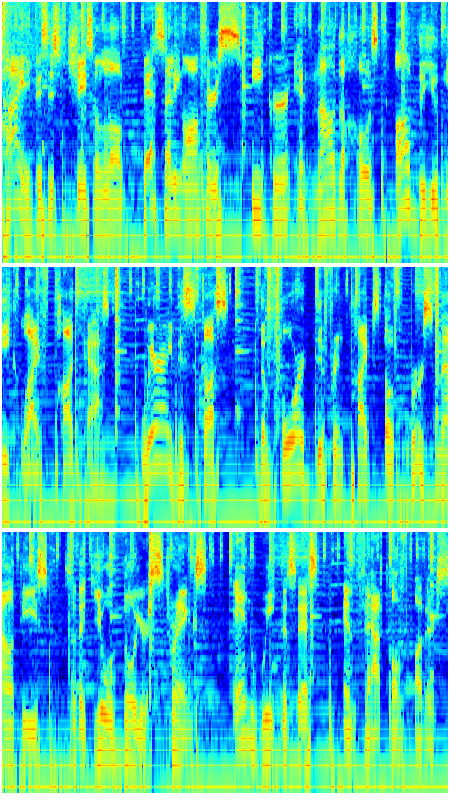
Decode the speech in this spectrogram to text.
Hi, this is Jason Law, best-selling author, speaker, and now the host of the Unique Life podcast, where I discuss the four different types of personalities so that you will know your strengths and weaknesses and that of others.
